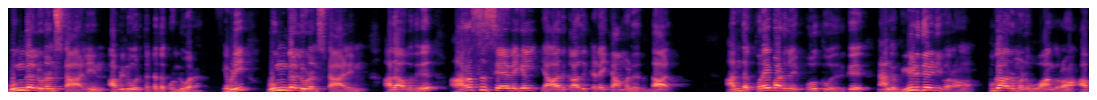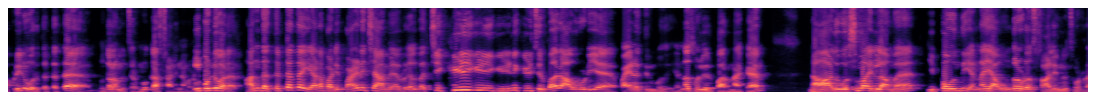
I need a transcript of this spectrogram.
உங்களுடன் ஸ்டாலின் அப்படின்னு ஒரு திட்டத்தை கொண்டு வர்றார். எப்படி? உங்களுடன் ஸ்டாலின். அதாவது அரசு சேவைகள் யாருக்காவது கிடைக்காமல் இருந்தால் அந்த குறைபாடுகளை போக்குவதற்கு நாங்க வீடு தேடி வரோம் புகார் மனு வாங்குறோம் அப்படின்னு ஒரு திட்டத்தை முதலமைச்சர் மு க ஸ்டாலின் அவர்கள் கொண்டு வரார் அந்த திட்டத்தை எடப்பாடி பழனிசாமி அவர்கள் வச்சு கிழி கிழி கிழின்னு கிழிச்சிருப்பாரு அவருடைய பயணத்தின் போது. என்ன சொல்லியிருப்பாருனாக்க நாலு வருஷமா இல்லாம இப்ப வந்து என்னையா உங்களோட ஸ்டாலின்னு சொல்ற?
